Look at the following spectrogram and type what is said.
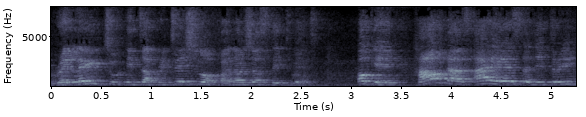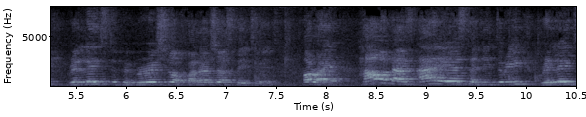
relate to interpretation of financial statements? Okay, how does IAS 33 relate to preparation of financial statements? All right, how does IAS 33 relate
